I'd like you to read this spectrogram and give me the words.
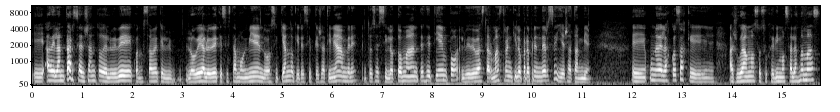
Eh, adelantarse al llanto del bebé, cuando sabe que lo ve al bebé que se está moviendo o siqueando, quiere decir que ya tiene hambre. Entonces, si lo toma antes de tiempo, el bebé va a estar más tranquilo para prenderse y ella también. Eh, una de las cosas que ayudamos o sugerimos a las mamás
